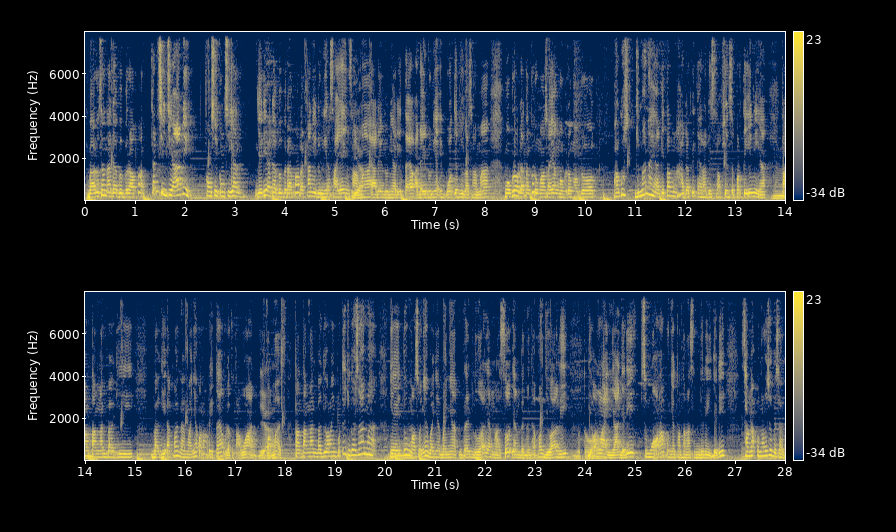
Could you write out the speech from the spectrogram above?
Barusan ada beberapa, kan sincian nih, kongsi-kongsian. Jadi ada beberapa rekan di dunia saya yang sama, Iya. ada yang dunia retail, ada yang dunia importir juga sama. Ngobrol datang ke rumah saya, ngobrol-ngobrol. Bagus, gimana ya kita menghadapi era disruption seperti ini ya? Hmm. Tantangan bagi bagi apa namanya orang retail udah ketahuan, Iya. e-commerce. Tantangan bagi orang importir juga sama, yaitu Hmm. masuknya banyak-banyak brand luar yang masuk yang dengan gampang jual di Betul. di online ya. Jadi semua orang punya tantangan sendiri. Jadi sangat pengaruh besar.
